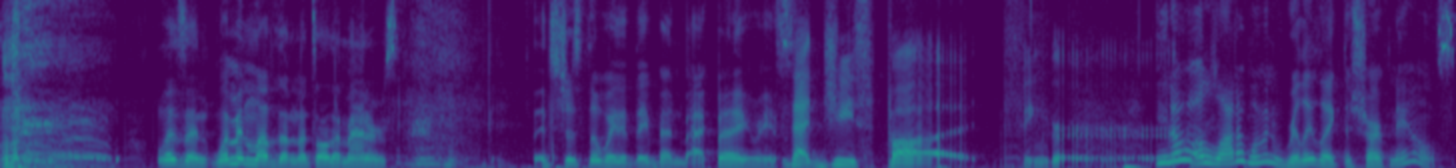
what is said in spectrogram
listen, women love them. That's all that matters. It's just the way that they bend back. But anyways, That G spot finger. you know, a lot of women really like the sharp nails,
